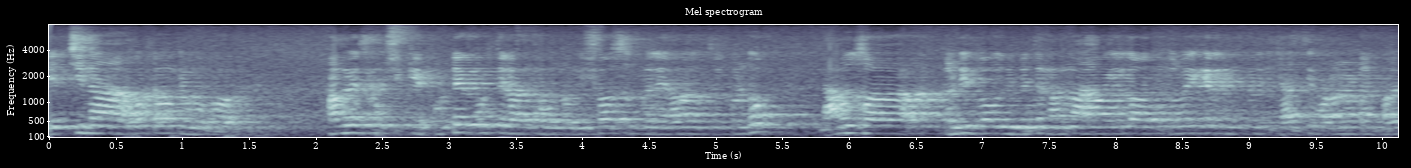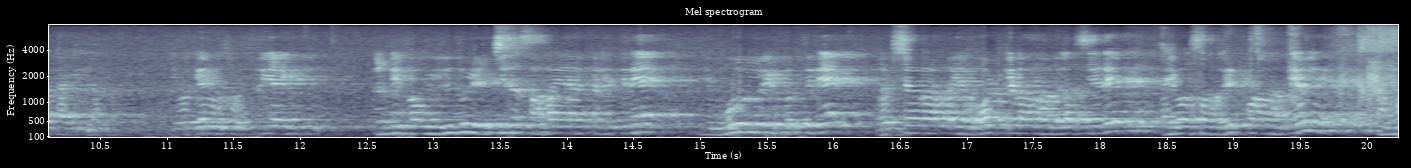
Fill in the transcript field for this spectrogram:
ಹೆಚ್ಚಿನ ಓಟವನ್ನು ಕಾಂಗ್ರೆಸ್ ಪಕ್ಷಕ್ಕೆ ಕೊಟ್ಟೇ ಕೊಡ್ತೀರಾ ಅಂತ ಒಂದು ವಿಶ್ವಾಸದ ಮೇಲೆ ಏನಾದ್ರು ತಿಳ್ಕೊಂಡು ನಾನು ಸಹ ಖಂಡಿತವಾಗೂ ನಿಮ್ಮ ಜೊತೆ ನನ್ನ ಎಲ್ಲ ತುರುವೇಕೆರೆ ಜಾಸ್ತಿ ಒಳನಾಟ ಬರೋಕ್ಕಾಗಿಲ್ಲ. ಇವಾಗೇನು ಸ್ವಲ್ಪ ಫ್ರೀ ಆಗಿದ್ದೀನಿ ಖಂಡಿತವಾಗೂ ಇನ್ನೂ ಹೆಚ್ಚಿನ ಸಮಯ ಕಳಿತೀನಿ. ನೀವು ಮೂರೂರಿಗೆ ಬರ್ತೀನಿ. ರಕ್ಷಾರಾಮಯ್ಯ ಓಟ್ ಕೇಳೋ ನಾವೆಲ್ಲ ಸೇರಿ ಐವತ್ತು ಸಾವಿರ ಲೀಟ್ ಕೊಡೋಣ ಅಂತ ಹೇಳಿ ನಮ್ಮ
